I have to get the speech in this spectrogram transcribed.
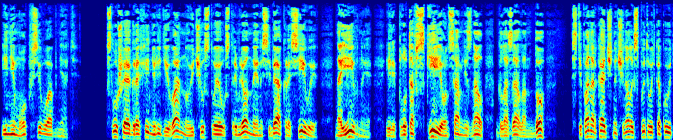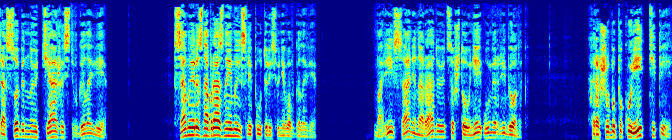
и не мог всего обнять. Слушая графиню Лидию Ивановну и чувствуя устремленные на себя красивые, наивные или плутовские, он сам не знал, глаза Ландо, Степан Аркадьевич начинал испытывать какую-то особенную тяжесть в голове. Самые разнообразные мысли путались у него в голове. Мария Санина радуется, что у ней умер ребенок. Хорошо бы покурить теперь.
